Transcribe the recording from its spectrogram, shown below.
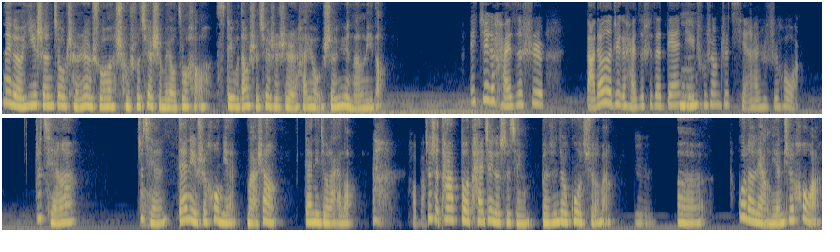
那个医生就承认说手术确实没有做好，Steve 当时确实是还有生育能力的。哎，这个孩子是打掉的，这个孩子是在 Danny 出生之前还是之后啊？之前啊，之前 Danny 是后面，马上 Danny 就来了。好吧，就是他堕胎这个事情本身就过去了嘛。嗯，呃，过了两年之后啊。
